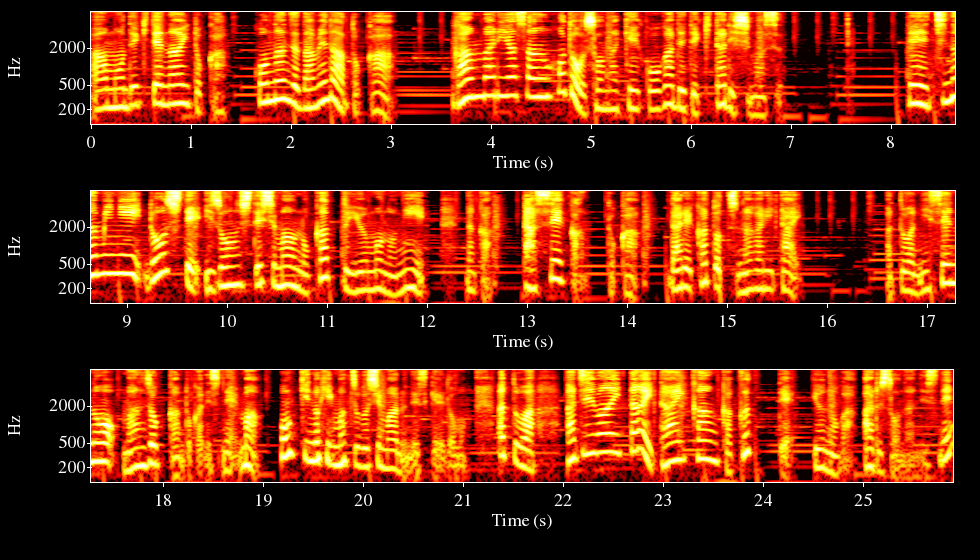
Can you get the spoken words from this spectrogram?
ああもうできてないとかこんなんじゃダメだとか頑張り屋さんほどそんな傾向が出てきたりします。で、ちなみにどうして依存してしまうのかっていうものに、なんか達成感とか誰かとつながりたい。あとは偽の満足感とかですね。まあ本気の暇つぶしもあるんですけれども。あとは味わいたい体感覚っていうのがあるそうなんですね。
